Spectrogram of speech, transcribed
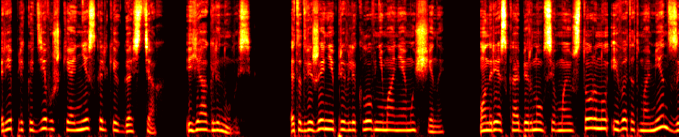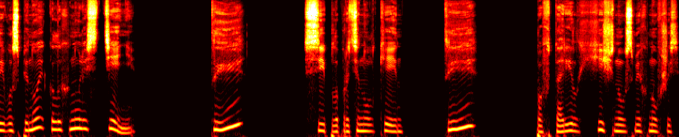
реплика девушки о нескольких гостях, и я оглянулась. Это движение привлекло внимание мужчины. Он резко обернулся в мою сторону, и в этот момент за его спиной колыхнулись тени. «Ты?» — сипло протянул Кейн. «Ты?» — повторил, хищно усмехнувшись.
